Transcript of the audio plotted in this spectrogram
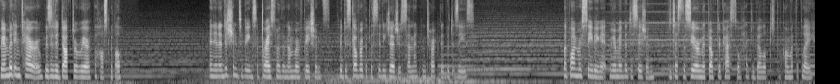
Rambert in terror visited Dr. Rieux at the hospital. And in addition to being surprised by the number of patients, he discovered that the city judge's son had contracted the disease. Upon receiving it, Rieux made the decision to test the serum that Dr. Castel had developed to combat the plague.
